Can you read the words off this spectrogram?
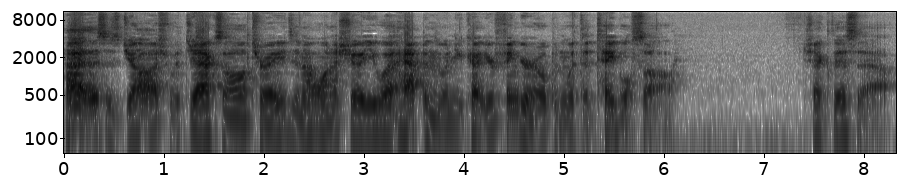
Hi, this is Josh with Jack's All Trades, and I want to show you what happens when you cut your finger open with a table saw. Check this out.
